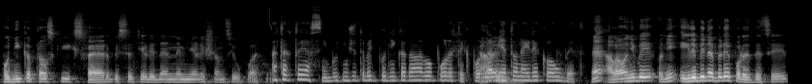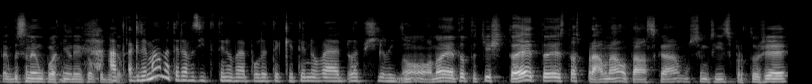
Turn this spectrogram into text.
podnikatelských sfér by se ti lidé neměli šanci uplatnit. A tak to je jasný, buď můžete být podnikatel nebo politik. Podle mě to nejde kloubit. Ne, ale oni, by, oni i kdyby nebyli politici, tak by se neuplatnili jako podnikatel. A, a kde máme teda vzít ty nové politiky, ty nové lepší lidi? No, ono je to totiž, to je, to je ta správná otázka, musím říct, protože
